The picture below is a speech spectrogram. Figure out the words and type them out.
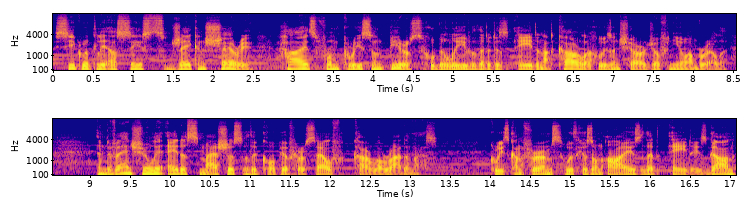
secretly assists Jake and Sherry, hides from Chris and Pierce, who believe that it is Ada, not Carla, who is in charge of New Umbrella. And eventually, Ada smashes the copy of herself, Carla Radames. Chris confirms with his own eyes that Ada is gone,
